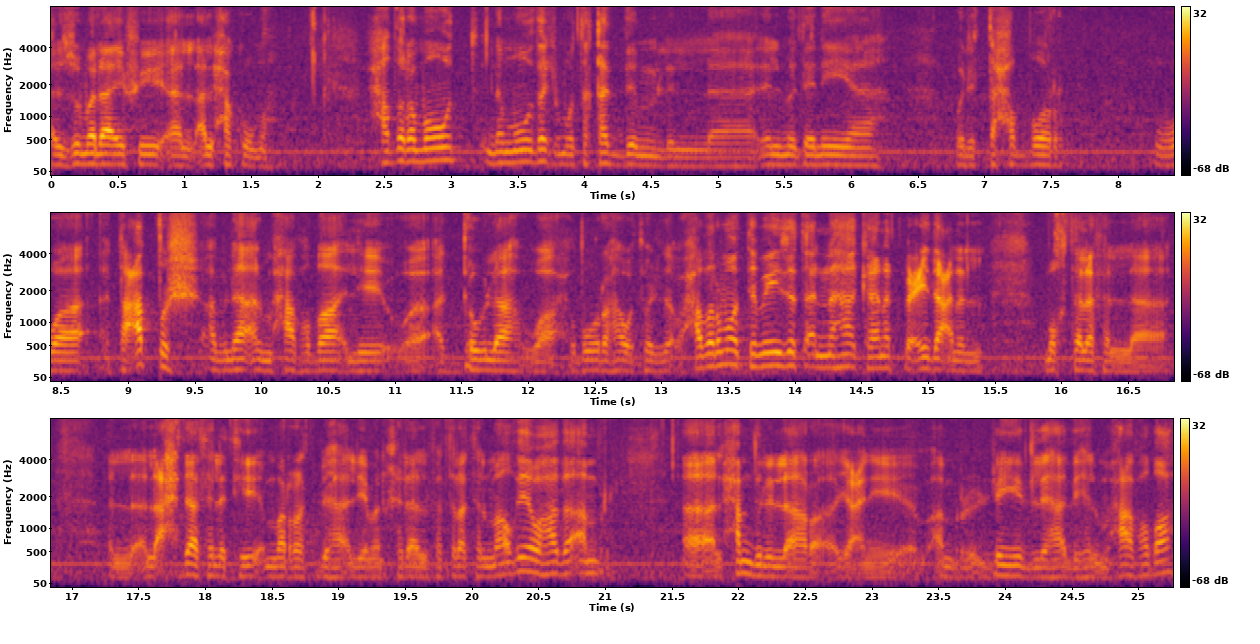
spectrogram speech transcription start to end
الزملاء في الحكومة. حضرموت نموذج متقدم للمدنية وللتحضر وتعطش أبناء المحافظة للدولة وحضورها وتواجدها. وحضرموت تميزت أنها كانت بعيدة عن مختلف الأحداث التي مرت بها اليمن خلال الفترات الماضية وهذا أمر آه الحمد لله يعني أمر جيد لهذه المحافظة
